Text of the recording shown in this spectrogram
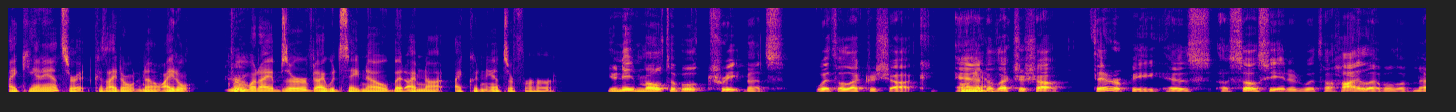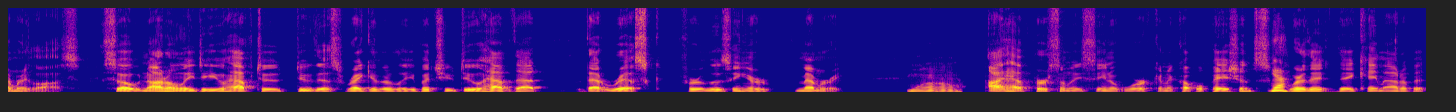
I can't answer it because I don't know. I don't. From Yeah. what I observed, I would say no, but I'm not. I couldn't answer for her. You need multiple treatments with electroshock, and yeah. electroshock therapy is associated with a high level of memory loss. So not only do you have to do this regularly, but you do have that that risk for losing your memory. Wow. I have personally seen it work in a couple patients Yeah. where they, they came out of it.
